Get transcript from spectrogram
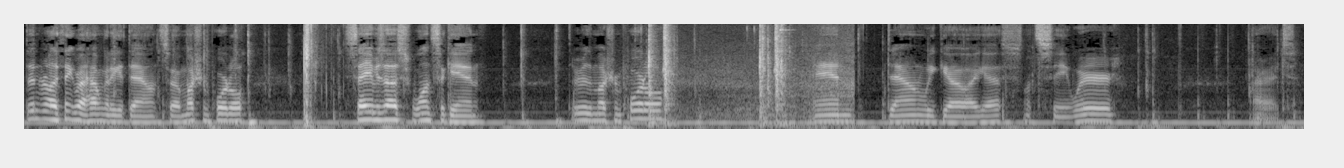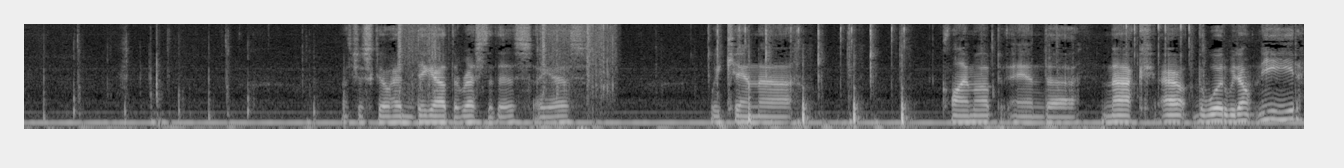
Didn't really think about how I'm going to get down. So, mushroom portal saves us once again through the mushroom portal. And down we go, I guess. Let's see, where... Alright. Let's just go ahead and dig out the rest of this, I guess. We can uh, climb up and uh, knock out the wood we don't need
